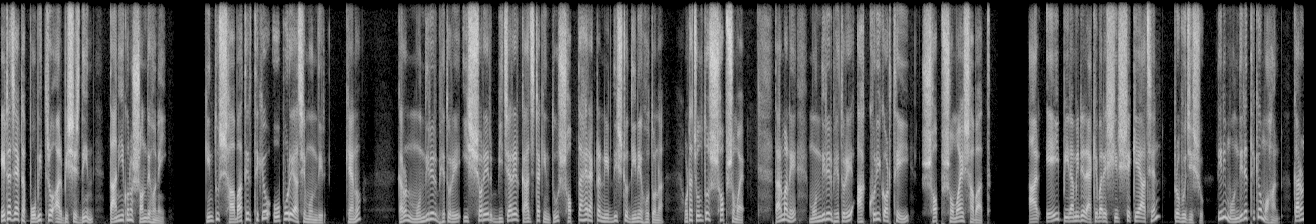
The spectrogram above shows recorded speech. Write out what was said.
এটা যে একটা পবিত্র আর বিশেষ দিন, তা নিয়ে কোনো সন্দেহ নেই। কিন্তু সাবাতের থেকেও ওপরে আছে মন্দির। কেন? কারণ মন্দিরের ভেতরে ঈশ্বরের বিচারের কাজটা কিন্তু সপ্তাহের একটা নির্দিষ্ট দিনে হতো না। ওটা চলত সব সময়। তার মানে মন্দিরের ভেতরে আক্ষরিক অর্থেই সব সময় সাবাত। আর এই পিরামিডের একেবারে শীর্ষে কে আছেন? প্রভু যীশু। তিনি মন্দিরের থেকেও মহান, কারণ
